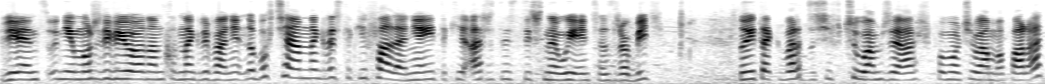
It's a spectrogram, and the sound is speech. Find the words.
Więc uniemożliwiło nam to nagrywanie, no bo chciałam nagrać takie fale, nie? I takie artystyczne ujęcia zrobić. No i tak bardzo się wczułam, że aż pomoczyłam aparat.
